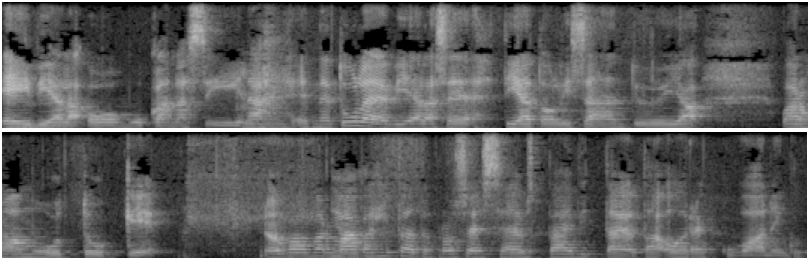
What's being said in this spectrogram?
ei mm. vielä ole mukana siinä. Mm. Että ne tulee vielä, se tieto lisääntyy ja varmaan muuttuukin. Ne on vaan varmaan Joo. aika hitaita prosesseja just päivittää jotain oirekuvaa niin kuin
